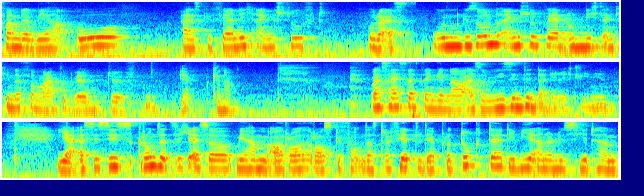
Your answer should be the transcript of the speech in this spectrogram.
von der WHO als gefährlich eingestuft oder als ungesund eingestuft werden und nicht an Kinder vermarktet werden dürften. Ja, genau. Was heißt das denn genau? Also wie sind denn da die Richtlinien? Ja, also es ist grundsätzlich, also wir haben auch herausgefunden, dass drei Viertel der Produkte, die wir analysiert haben,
